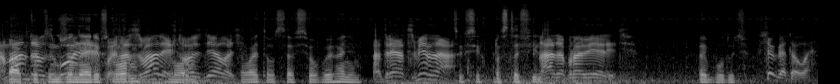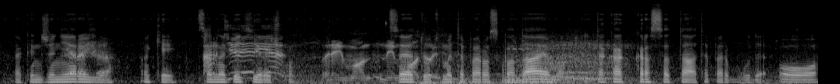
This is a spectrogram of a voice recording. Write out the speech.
Команда Так, тут в сборе. інженерів Вы норм. назвали, норм. сделать? Давайте оце все виганім. Отряд смирно. Цих всіх простофіль. Надо проверить. Хай будуть. Все готово. Так, інженери є. Окей, це на п'ятірочку. Ремонтний Це модуль. тут ми тепер розкладаємо. І така красота тепер буде. О.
